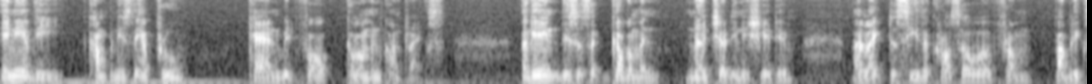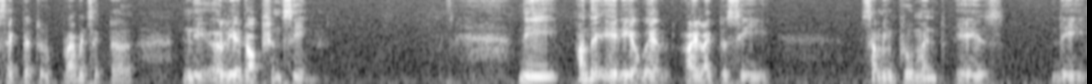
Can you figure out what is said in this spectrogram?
Any of the companies they approve can bid for government contracts. Again, this is a government nurtured initiative. I like to see the crossover from public sector to private sector in the early adoption scene. The other area where I like to see some improvement is the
